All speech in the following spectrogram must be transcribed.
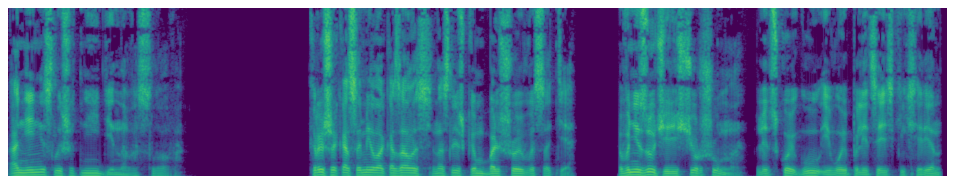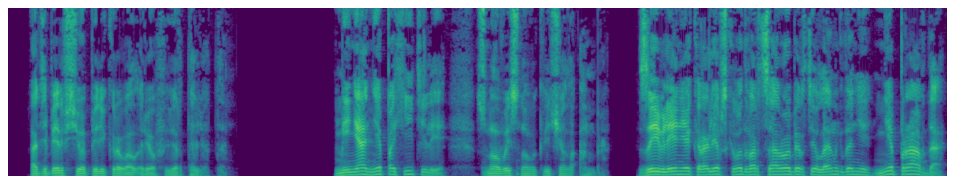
Они не слышат ни единого слова. Крыша Касамила оказалась на слишком большой высоте. Внизу чересчур шумно, людской гул и вой полицейских сирен, а теперь все перекрывал рев вертолета. «Меня не похитили!» — снова и снова кричала Амбра. Заявление королевского дворца Роберте Лэнгдоне неправда.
